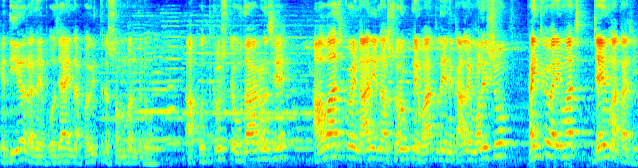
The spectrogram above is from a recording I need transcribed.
કે દિયર અને ભોજાઈના પવિત્ર સંબંધનું આ ઉત્કૃષ્ટ ઉદાહરણ છે. આવા જ કોઈ નારીના સ્વરૂપની વાત લઈને કાલે મળીશું. થેન્ક યુ વેરી મચ જય માતાજી.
